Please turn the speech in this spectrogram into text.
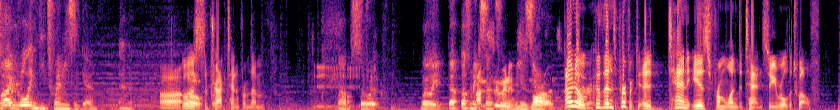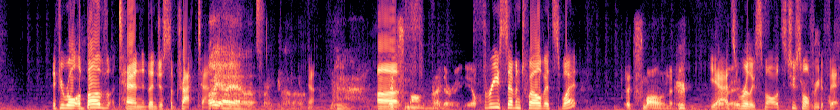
Oh, I'm rolling D20s again. Damn it. Uh, we'll oh, subtract ten from them. Oh, so it. Well, wait, that doesn't make I'm sense. assuming It will be a it's zero. Oh no, because then it's perfect. Uh, ten is from one to ten, so you roll a twelve. If you roll above ten, then just subtract ten. Oh yeah, yeah, that's right. No, no, no. Yeah. Uh, it's small right there, right, Neal? three, seven, twelve. It's what? It's small in there. Yeah, Yeah, it's right. really small. It's too small for you to fit.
